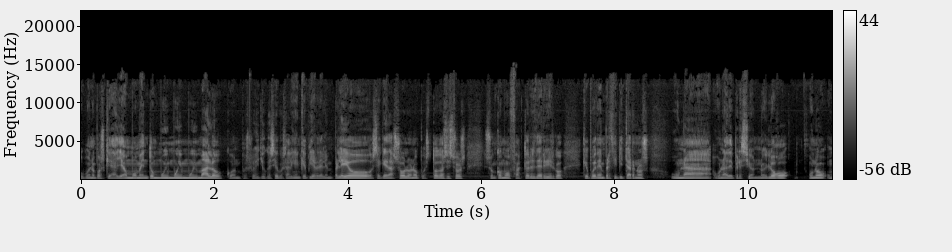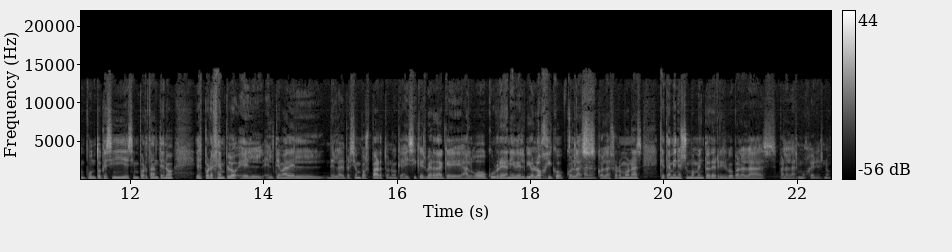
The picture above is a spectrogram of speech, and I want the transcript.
o bueno, pues que haya un momento muy, muy, muy malo con, pues yo qué sé, pues alguien que pierde el empleo o se queda solo, ¿no? Pues todos esos son como factores de riesgo que pueden precipitarnos una, depresión, ¿no? Y luego uno, un punto que sí es importante, ¿no? Es, por ejemplo, el, tema de la depresión posparto, ¿no? Que ahí sí que es verdad que algo ocurre a nivel biológico con las, con las hormonas, que también es un momento de riesgo para las, para las mujeres, ¿no?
